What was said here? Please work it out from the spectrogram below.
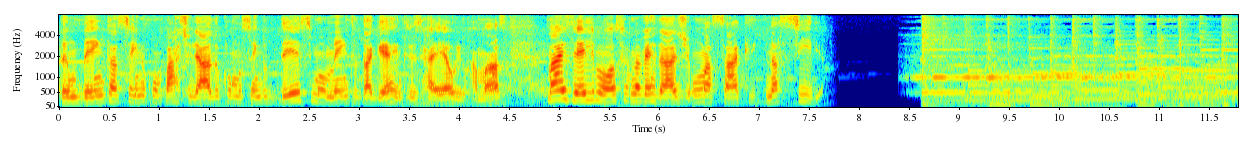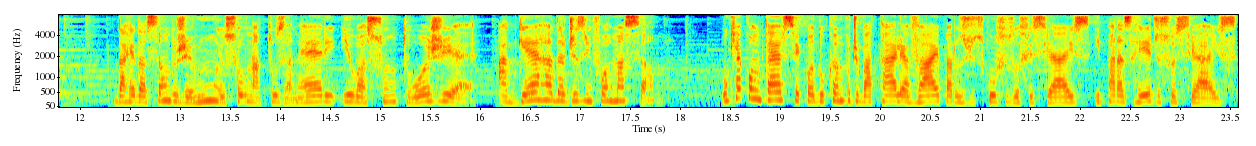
também está sendo compartilhado como sendo desse momento da guerra entre Israel e o Hamas, mas ele mostra, na verdade, um massacre na Síria. Da redação do G1, eu sou Natuza Neri e o assunto hoje é a guerra da desinformação. O que acontece quando o campo de batalha vai para os discursos oficiais e para as redes sociais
